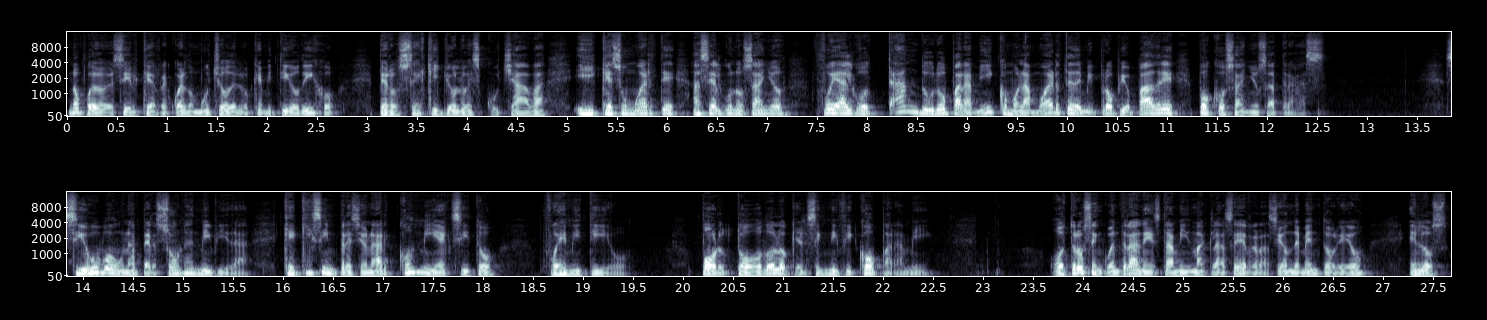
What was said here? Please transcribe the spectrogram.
No puedo decir que recuerdo mucho de lo que mi tío dijo, pero sé que yo lo escuchaba y que su muerte hace algunos años fue algo tan duro para mí como la muerte de mi propio padre pocos años atrás. Si hubo una persona en mi vida que quise impresionar con mi éxito, fue mi tío, por todo lo que él significó para mí. Otros encuentran en esta misma clase de relación de mentoreo en los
